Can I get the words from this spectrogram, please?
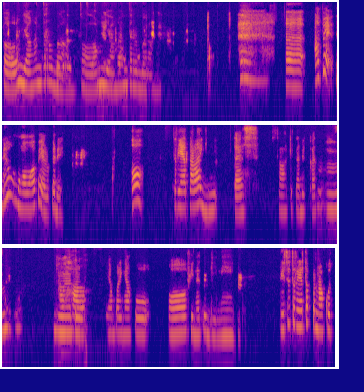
Tolong jangan terbang. Tolong jangan terbang. Eh, apa ya? Tadi mau ngomong apa ya? Lupa deh. Oh, ternyata lagi tes setelah kita dekat Mm-mm. Gimana tuh? yang paling aku oh Vina tuh gini gitu. Dia tuh ternyata penakut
